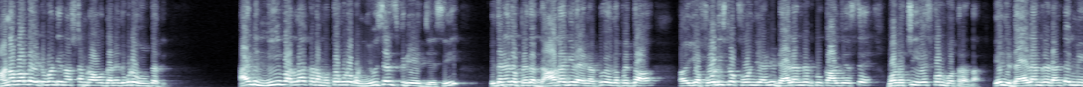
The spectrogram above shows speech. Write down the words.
మన వల్ల ఎటువంటి నష్టం రావద్దు అనేది కూడా ఉంటుంది. అండ్ నీ వల్ల అక్కడ మొత్తం కూడా ఒక న్యూసెన్స్ క్రియేట్ చేసి ఇతను ఏదో పెద్ద దాదాగిరి అయినట్టు ఏదో పెద్ద ఇక పోలీసులకు ఫోన్ చేయండి డయల్ హండ్రెడ్కు కాల్ చేస్తే వాళ్ళు వచ్చి వేసుకొని పోతారట. ఏంది డయల్ హండ్రెడ్ అంటే మీ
